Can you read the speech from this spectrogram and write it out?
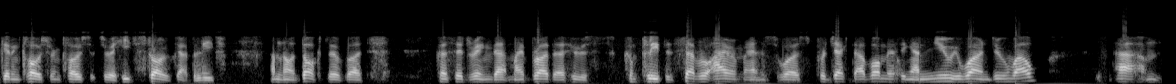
getting closer and closer to a heat stroke, I believe. I'm not a doctor, but considering that my brother, who's completed several Ironmans, was projectile vomiting, I knew we weren't doing well. Um,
